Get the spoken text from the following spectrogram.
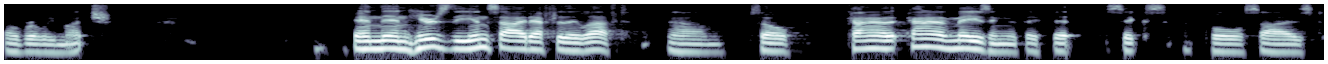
overly much. And then here's the inside after they left. Um, so kind of kind of amazing that they fit six full-sized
